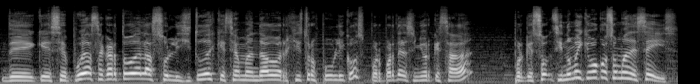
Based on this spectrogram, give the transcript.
de que se pueda sacar todas las solicitudes que se han mandado a registros públicos por parte del señor Quesada, porque so- si no me equivoco son más de seis.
